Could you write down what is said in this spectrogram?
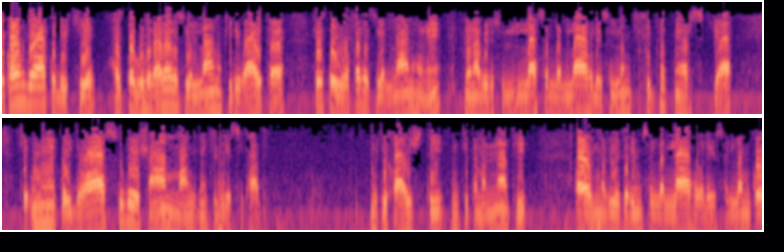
ایک اور دعا کو دیکھیے، حضرت بحرار رضی اللہ عنہ کی روایت ہے کہ حضرت وفر رضی اللہ عنہ نے جناب رسول اللہ صلی اللہ علیہ وسلم کی خدمت میں عرض کیا کہ انہیں کوئی دعا صبح شام مانگنے کے لیے سکھا دیں۔ ان کی خواہش تھی، ان کی تمنا تھی اور نبی کریم صلی اللہ علیہ وسلم کو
